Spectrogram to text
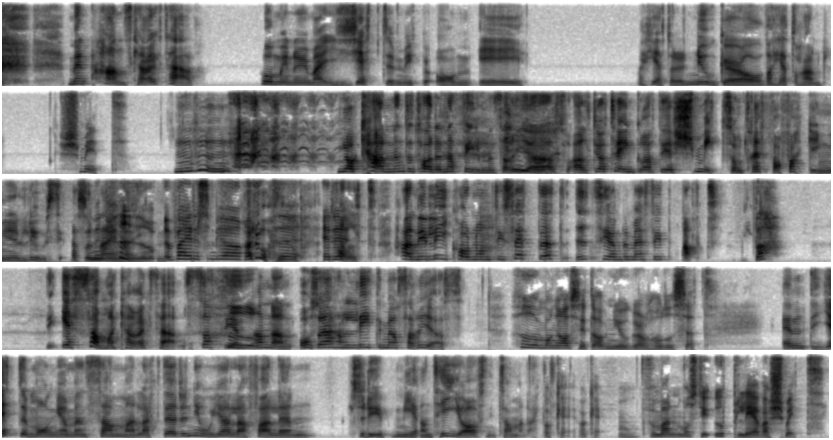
men hans karaktär påminner ju mig jättemycket om i, vad heter det, New Girl, vad heter han? Schmidt. Jag kan inte ta den här filmen seriöst allt jag tänker att det är Schmidt som träffar fucking Lucy. Alltså Men nej, nej. hur? Vad är det som gör Vadå att... eh, hur? Är det... Allt. Han är lik honom till sättet, utseendemässigt, allt. Va? Det är samma karaktär, satt i en Hur? annan och så är han lite mer seriös. Hur många avsnitt av New Girl har du sett? Inte jättemånga men sammanlagt är det nog i alla fall en... Så det är mer än tio avsnitt sammanlagt. Okej, okej. Mm. För man måste ju uppleva Schmidt.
